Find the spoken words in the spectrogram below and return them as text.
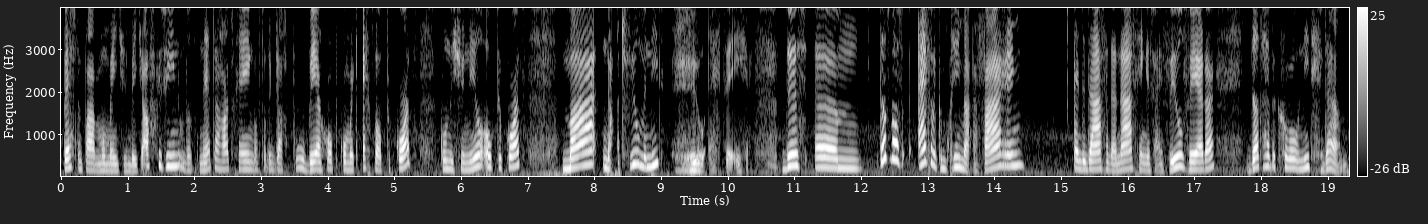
best een paar momentjes een beetje afgezien. Omdat het net te hard ging. Of dat ik dacht, poeh, bergop kom ik echt wel tekort. Conditioneel ook tekort. Maar nou, het viel me niet heel erg tegen. Dus um, dat was eigenlijk een prima ervaring. En de dagen daarna gingen zij veel verder. Dat heb ik gewoon niet gedaan.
